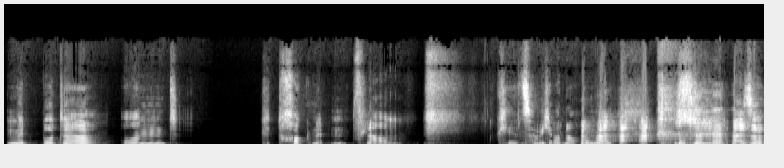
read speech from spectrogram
mit Butter und getrockneten Pflaumen. Okay, jetzt habe ich auch noch Hunger. also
